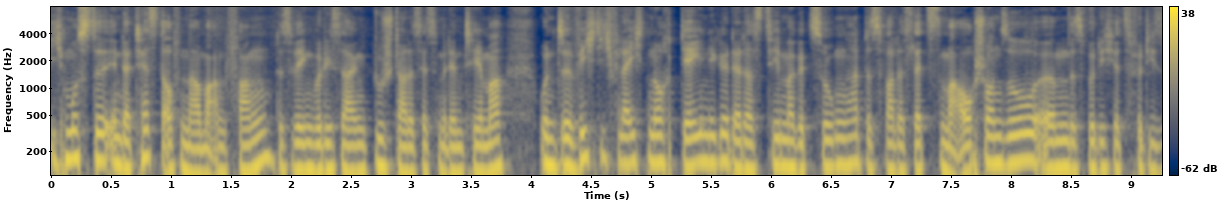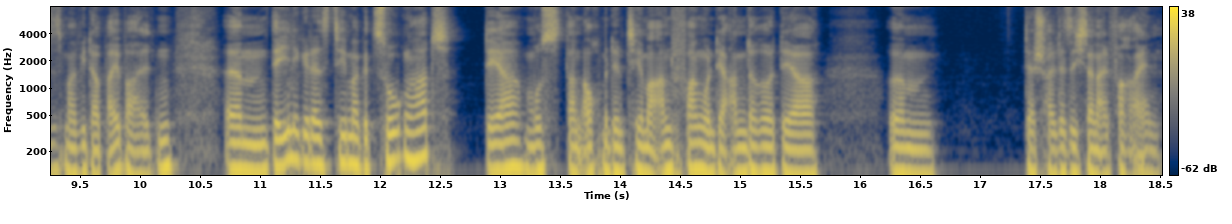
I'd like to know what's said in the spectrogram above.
ich musste in der Testaufnahme anfangen. Deswegen würde ich sagen, du startest jetzt mit dem Thema. Und äh, wichtig vielleicht noch, derjenige, der das Thema gezogen hat, das war das letzte Mal auch schon so, ähm, das würde ich jetzt für dieses Mal wieder beibehalten. Ähm, derjenige, der das Thema gezogen hat, der muss dann auch mit dem Thema anfangen und der andere, der, ähm, der schaltet sich dann einfach ein.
